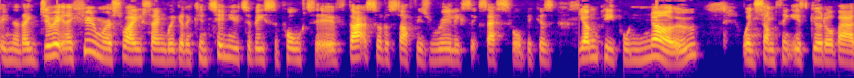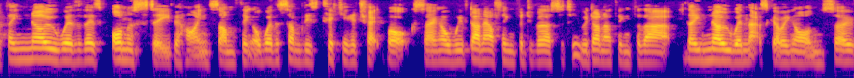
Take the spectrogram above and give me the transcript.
you know, they do it in a humorous way, saying we're going to continue to be supportive. That sort of stuff is really successful because young people know when something is good or bad. They know whether there's honesty behind something or whether somebody's ticking a checkbox saying, oh, we've done our thing for diversity, we've done our thing for that. They know when that's going on. So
